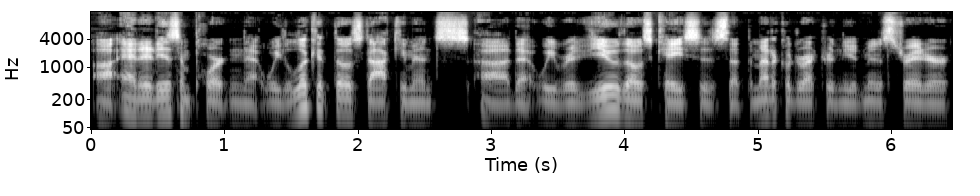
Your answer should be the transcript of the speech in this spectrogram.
Uh, and it is important that we look at those documents, uh, that we review those cases, that the medical director and the administrator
